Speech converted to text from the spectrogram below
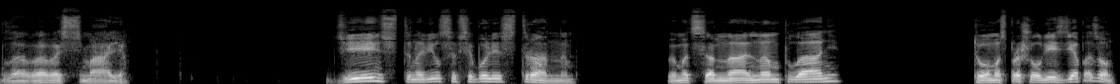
Глава восьмая День становился все более странным. В эмоциональном плане Томас прошел весь диапазон.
